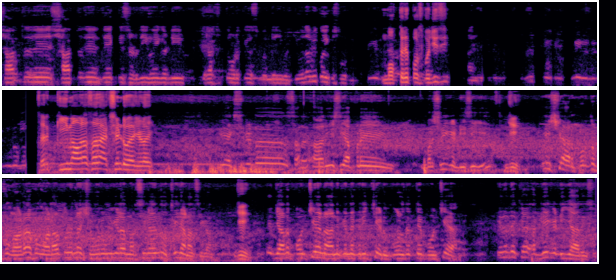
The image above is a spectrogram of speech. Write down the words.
ਛੱਤ ਦੇ ਛੱਤ ਦੇ ਦੇ ਕੇ ਸੜਦੀ ਹੋਈ ਗੱਡੀ ਦਰਖਤ ਤੋੜ ਕੇ ਉਸ ਬੰਦੇ 'ਚ ਵੱਜੀ ਉਹਦਾ ਵੀ ਕੋਈ ਕਸੂਰ ਨਹੀਂ। ਮੌਕੇ ਤੇ ਪੁਲਿਸ ਪੁੱਜੀ ਸੀ? ਹਾਂਜੀ। ਸਰ ਕੀ ਮਾਮਲਾ ਸਾਰਾ? ਐਕਸੀਡੈਂਟ ਹੋਇਆ ਜਿਹੜਾ ਇਹ? ਇਹ ਐਕਸੀਡੈਂਟ ਸਰ ਆ ਰਹੀ ਸੀ ਆਪਣੇ ਮਰਸਰੀ ਗੱਡੀ ਸੀਗੀ। ਜੀ। ਇਹ ਹੁਸ਼ਿਆਰਪੁਰ ਤੋਂ ਫਗਵਾੜਾ ਫਗਵਾੜਾ ਤੋਂ ਇਹਨਾਂ ਸ਼ੋਰੂਮ ਜਿਹੜਾ ਮਰਸੀ ਵਾਲੇ ਦਾ ਉੱਥੇ ਜਾਣਾ ਸੀਗਾ। ਜੀ। ਤੇ ਜਦ ਪਹੁੰਚਿਆ ਨਾਨਕ ਨਗਰੀ ਝੇੜੂ ਪੁਲ ਦੇ ਉੱਤੇ ਪਹੁੰਚਿਆ ਇਹਨਾਂ ਦੇ ਇੱਕ ਅੱਗੇ ਗੱਡੀ ਜਾ ਰਹੀ ਸੀ।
